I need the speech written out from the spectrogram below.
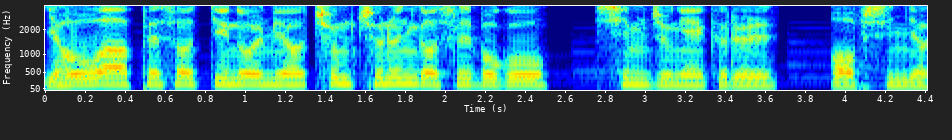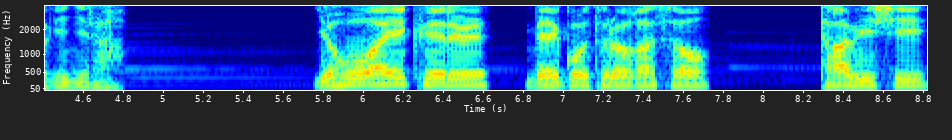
여호와 앞에서 뛰놀며 춤추는 것을 보고 심중에 그를 업신여기니라. 여호와의 궤를 메고 들어가서 다윗이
